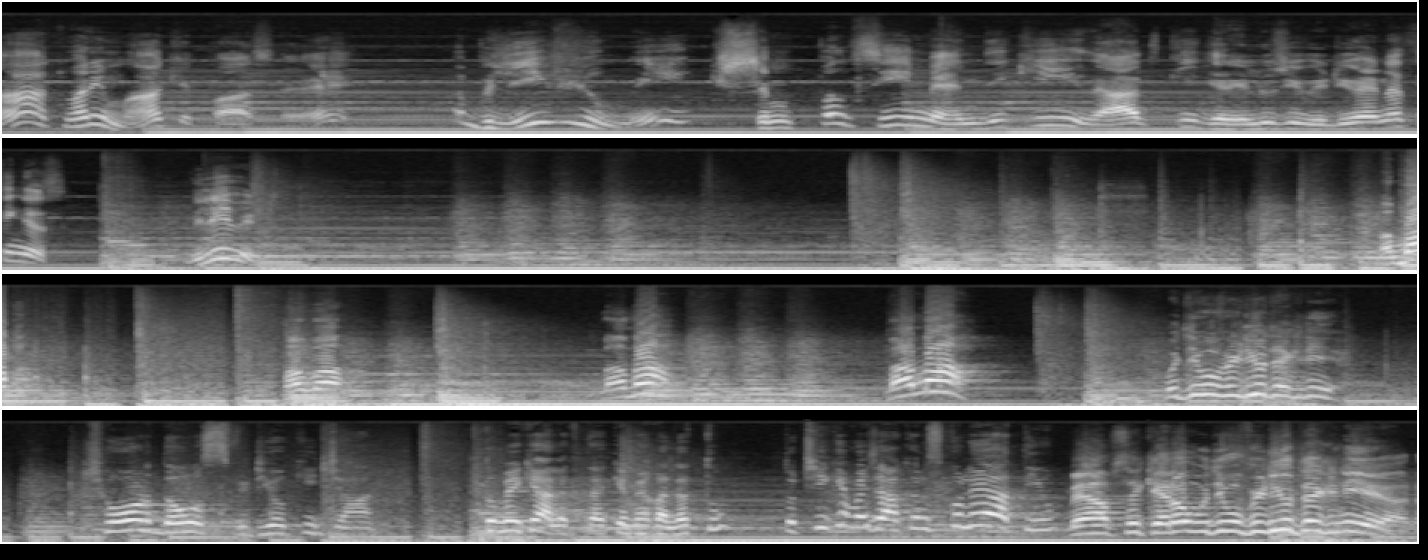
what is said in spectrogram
हाँ तुम्हारी माँ के पास है। बिलीव यू मी सिंपल सी मेहंदी की रात की घरेलू सी वीडियो है नथिंग एल्स बिलीव इट मामा मामा मामा मामा मुझे वो वीडियो देखनी है। छोड़ दो उस वीडियो की जान। तुम्हें क्या लगता है कि मैं गलत हूँ? तो ठीक है मैं जाकर उसको ले आती हूँ। मैं आपसे कह रहा हूँ मुझे वो वीडियो देखनी है यार।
